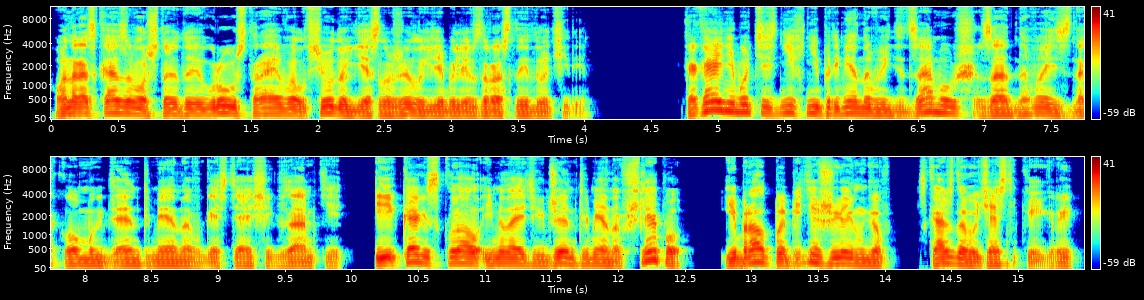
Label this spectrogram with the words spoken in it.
Он рассказывал, что эту игру устраивал всюду, где служил и где были взрослые дочери. Какая-нибудь из них непременно выйдет замуж за одного из знакомых джентльменов, гостящих в замке, и как склал имена этих джентльменов в шляпу и брал по пяти шиллингов с каждого участника игры.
